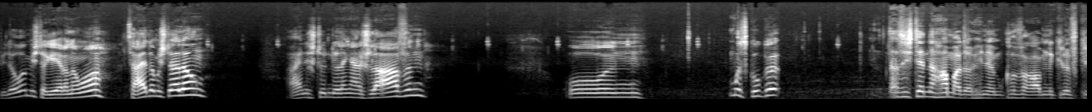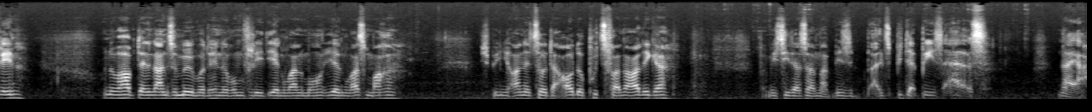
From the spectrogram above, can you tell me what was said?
ich wiederhole mich da gerne nochmal. Zeitumstellung. Eine Stunde länger schlafen. Und muss gucken, dass ich den Hammer da hinten im Kofferraum in den Griff kriege. Und überhaupt den ganzen Müll, der da hinten rumfliegt, irgendwann mal irgendwas mache. Ich bin ja auch nicht so der Autoputzfanatiker. Für mich sieht das auch mal ein bisschen als bitterbies aus. Naja,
